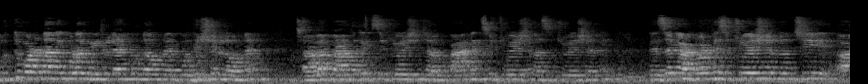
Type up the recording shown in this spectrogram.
గుర్తుపడడానికి కూడా వీలు లేకుండా ఉన్న పొజిషన్లో ఉన్నాయి. చాలా ప్యాథటిక్ సిచ్యువేషన్ చాలా పానిక్ సిచ్యువేషన్ ఆ సిచ్యువేషన్ నిజంగా అటువంటి సిచ్యువేషన్ నుంచి ఆ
